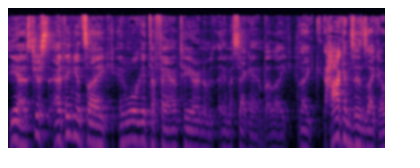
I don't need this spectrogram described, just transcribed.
Yeah, it's just I think it's like, and we'll get to Fant here in a, in a second, but like like Hockenson's like a,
